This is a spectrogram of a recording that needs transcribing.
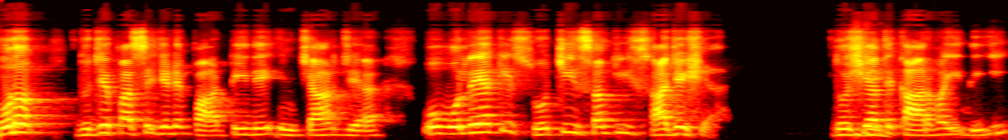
ਹੁਣ ਦੂਜੇ ਪਾਸੇ ਜਿਹੜੇ ਪਾਰਟੀ ਦੇ ਇੰਚਾਰਜ ਆ ਉਹ ਬੋਲੇ ਆ ਕਿ ਸੋਚੀ ਸਮਝੀ ਸਾਜ਼ਿਸ਼ ਹੈ ਦੋਸ਼ੀਆਂ। ਤੇ ਕਾਰਵਾਈ ਦੀ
